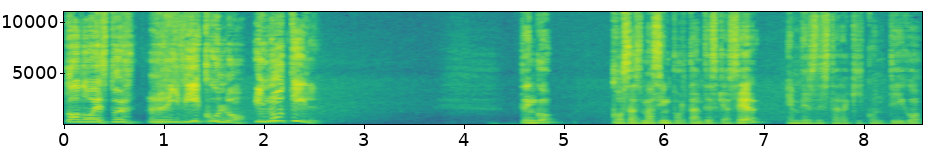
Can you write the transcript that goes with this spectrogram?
Todo esto es ridículo, inútil. Tengo cosas más importantes que hacer en vez de estar aquí contigo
